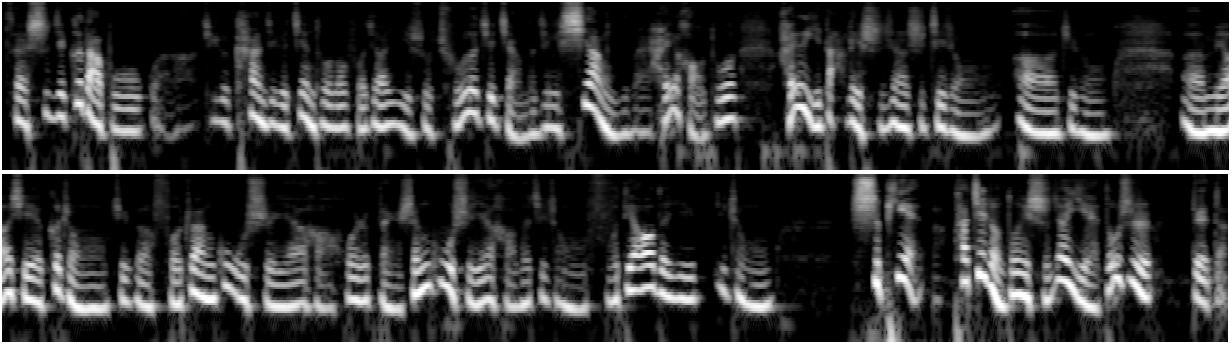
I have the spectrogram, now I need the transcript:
在世界各大博物馆啊，这个看这个犍陀罗佛教艺术，除了就讲的这个像以外，还有好多，还有一大类，实际上是这种呃这种呃描写各种这个佛传故事也好，或者本身故事也好的这种浮雕的一一种饰片，它这种东西实际上也都是。对的，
